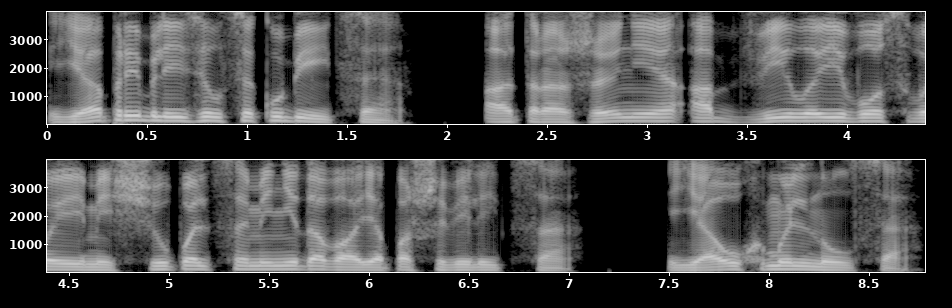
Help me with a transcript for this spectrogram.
Я приблизился к убийце. Отражение обвило его своими щупальцами, не давая пошевелиться. Я ухмыльнулся.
